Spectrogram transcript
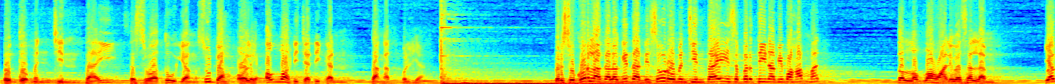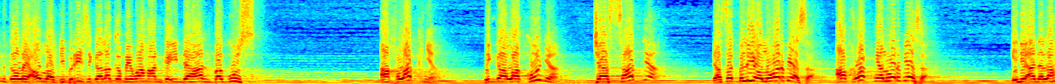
untuk mencintai sesuatu yang sudah oleh Allah dijadikan sangat mulia. Bersyukurlah kalau kita disuruh mencintai seperti Nabi Muhammad sallallahu alaihi wasallam yang oleh Allah diberi segala kemewahan, keindahan, bagus akhlaknya, tingkah lakunya jasadnya. Jasad beliau luar biasa akhlaknya luar biasa. Ini adalah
